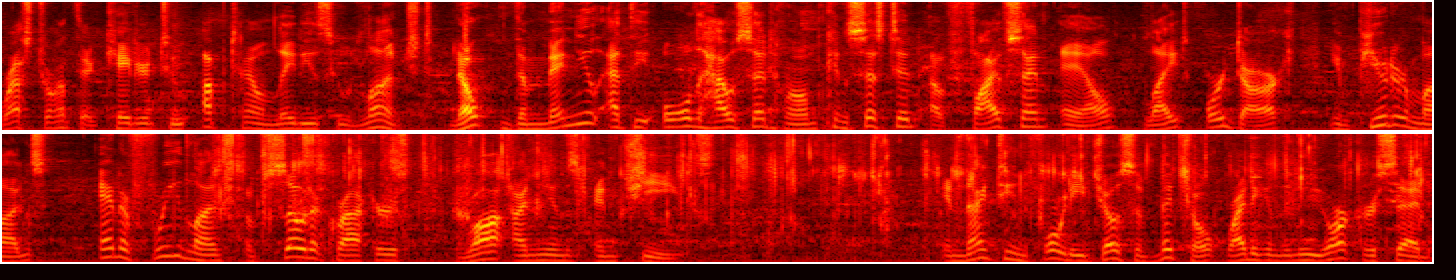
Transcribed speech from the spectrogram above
restaurant that catered to uptown ladies who lunched. Nope, the menu at the old house at home consisted of 5 cent ale, light or dark, in pewter mugs, and a free lunch of soda crackers, raw onions, and cheese. In 1940, Joseph Mitchell, writing in the New Yorker, said,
